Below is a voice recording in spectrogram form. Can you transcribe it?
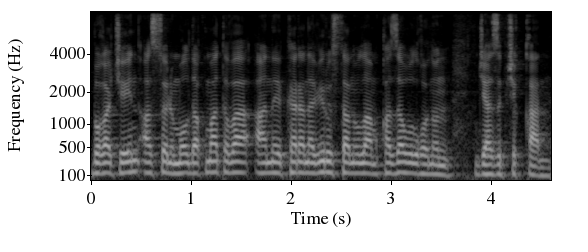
Буга чейин Ассоль Молдокматова аны коронавирустан улам каза болгонун жазып чыккан.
